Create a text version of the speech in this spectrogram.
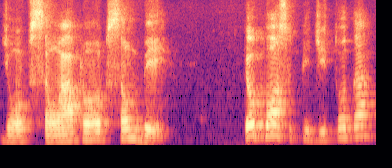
de uma opção A para uma opção B. Eu posso pedir toda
